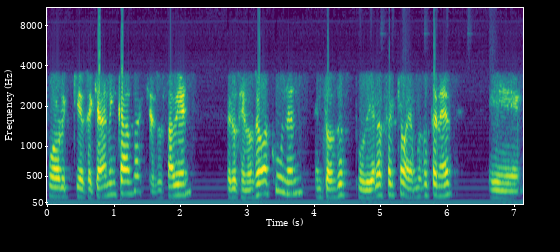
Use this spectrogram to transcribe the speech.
porque se quedan en casa, que eso está bien, pero si no se vacunan, entonces pudiera ser que vayamos a tener eh,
